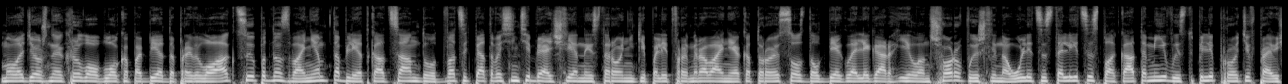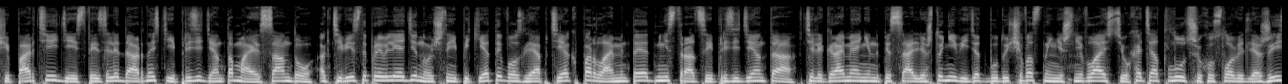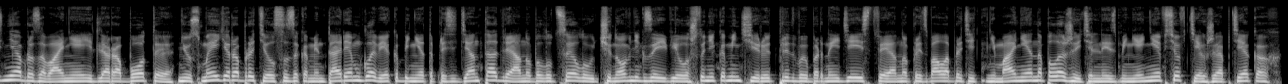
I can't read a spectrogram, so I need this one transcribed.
Молодежное крыло Блока Победа провело акцию под названием «Таблетка от Санду». 25 сентября члены и сторонники политформирования, которое создал беглый олигарх Илон Шор, вышли на улицы столицы с плакатами и выступили против правящей партии «Действие и солидарность» и президента Майи Санду. Активисты провели одиночные пикеты возле аптек, парламента и администрации президента. В Телеграме они написали, что не видят будущего с нынешней властью, хотят лучших условий для жизни, образования и для работы. Ньюсмейкер обратился за комментарием к главе кабинета кабинета президента Адриану Балуцелу. Чиновник заявил, что не комментирует предвыборные действия, но призвал обратить внимание на положительные изменения все в тех же аптеках.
